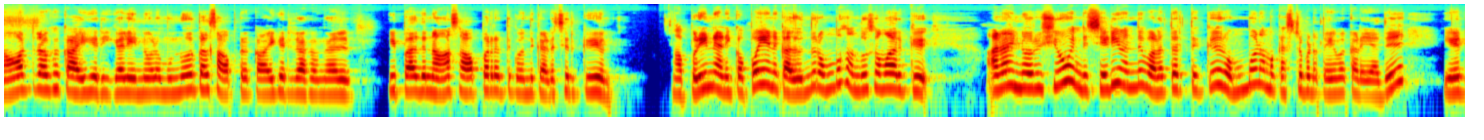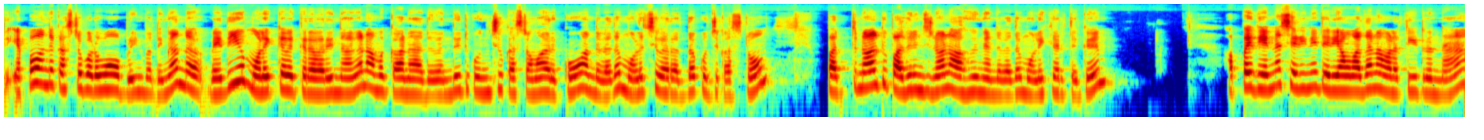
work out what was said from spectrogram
நாட்டு ரக காய்கறிகள் என்னோடய முன்னோர்கள் சாப்பிட்ற காய்கறி ரகங்கள். இப்போ அது நான் சாப்பிட்றதுக்கு வந்து கிடச்சிருக்கு. அப்படின்னு நினைக்கப்போ எனக்கு அது வந்து ரொம்ப சந்தோஷமாக இருக்குது ஆனால் இன்னொரு விஷயம் இந்த செடி வந்து வளர்த்துறதுக்கு ரொம்ப நம்ம கஷ்டப்பட தேவை கிடையாது. எது எப்போ வந்து கஷ்டப்படுவோம் அப்படின்னு பார்த்திங்கன்னா அந்த விதையை முளைக்க வைக்கிற வரையும் தாங்க நமக்கான அது வந்துட்டு கொஞ்சம் கஷ்டமாக இருக்கும். அந்த விதை முளைச்சி வர்றது தான் கொஞ்சம் கஷ்டம். பத்து நாள் டு பதினஞ்சு நாள் ஆகுங்க அந்த விதை முளைக்கிறதுக்கு. அப்போ இது என்ன செடினே தெரியாமல் தான் நான் வளர்த்திட்டு இருந்தேன்.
